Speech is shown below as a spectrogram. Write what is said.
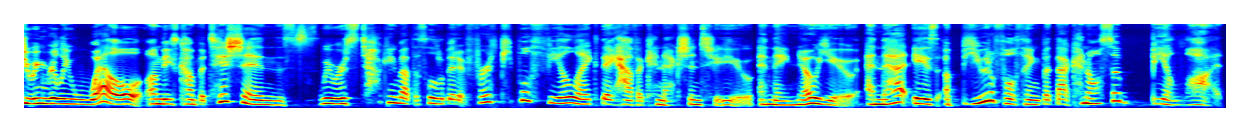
doing really well on these competitions, we were talking about this a little bit at first. People feel like they have a connection to you and they know you. And that is a beautiful thing, but that can also be a lot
